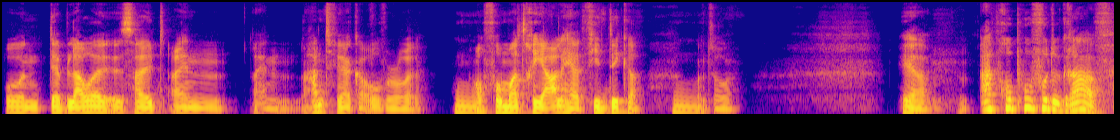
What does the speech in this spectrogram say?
Und der blaue ist halt ein, ein Handwerker-Overall. Mhm. Auch vom Material her viel dicker mhm. und so. Ja. Apropos Fotograf.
